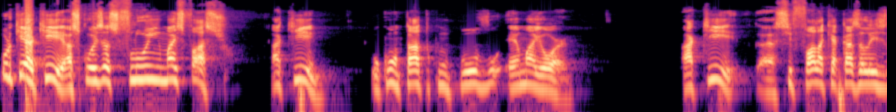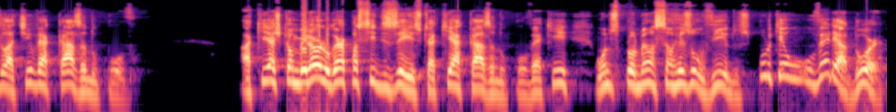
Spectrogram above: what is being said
Porque aqui as coisas fluem mais fácil. Aqui o contato com o povo é maior. Aqui eh, se fala que a Casa Legislativa é a casa do povo. Aqui acho que é o melhor lugar para se dizer isso, que aqui é a casa do povo, é aqui onde os problemas são resolvidos. Porque o, vereador,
